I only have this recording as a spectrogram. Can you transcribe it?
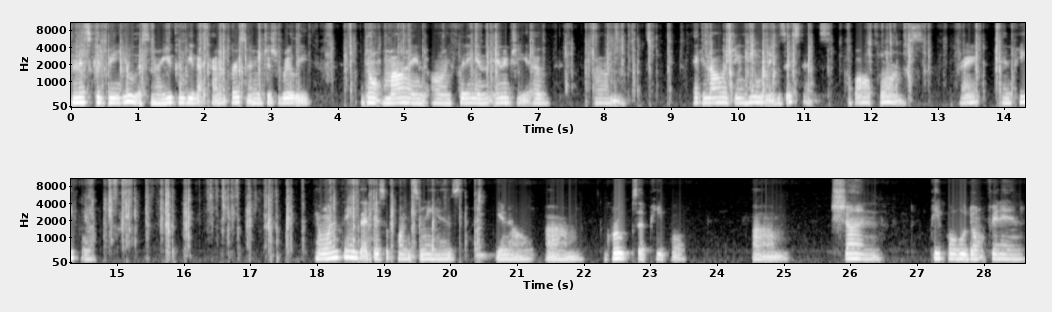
And this could be you, listener. You can be that kind of person who just really don't mind on putting in the energy of um, acknowledging human existence of all forms, right? And people. And one thing that disappoints me is, you know, um, groups of people um, shun people who don't fit in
